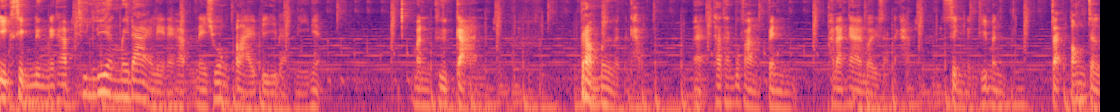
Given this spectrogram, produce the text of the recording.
อีกสิ่งหนึ่งนะครับที่เลี่ยงไม่ได้เลยนะครับ ในช่วงปลายปีแบบนี้เนี่ย มันคือการ ประเมินครับถ้าท่านผู้ฟังเป็นพนักงานบริษัทนะครับ สิ่งหนึ่งที่มันจะต้องเจอ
